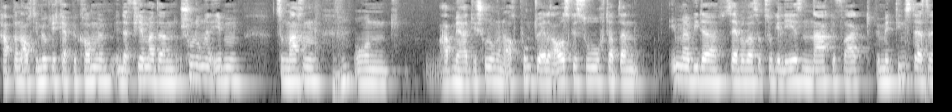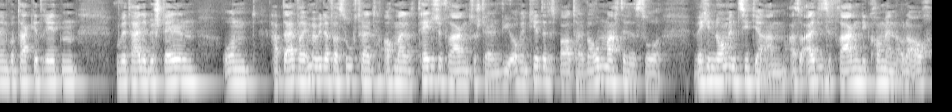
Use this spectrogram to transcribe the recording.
habe dann auch die Möglichkeit bekommen, in der Firma dann Schulungen eben zu machen mhm. und habe mir halt die Schulungen auch punktuell rausgesucht, habe dann immer wieder selber was dazu gelesen, nachgefragt, bin mit Dienstleistern in Kontakt getreten, wo wir Teile bestellen und habe da einfach immer wieder versucht, halt auch mal technische Fragen zu stellen. Wie orientiert er das Bauteil? Warum macht er das so? Welche Normen zieht ihr an? Also all diese Fragen, die kommen oder auch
